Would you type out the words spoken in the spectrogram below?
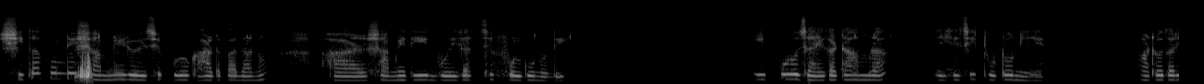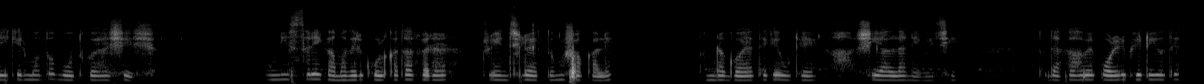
সীতাকুণ্ডের সামনেই রয়েছে পুরো ঘাট বাঁধানো আর সামনে দিয়ে বয়ে যাচ্ছে ফল্গু নদী। এই পুরো জায়গাটা আমরা দেখেছি টোটো নিয়ে। আঠেরো তারিখের মতো বোধগয়া শেষ। উনিশ তারিখ আমাদের কলকাতা ফেরার ট্রেন ছিল একদম সকালে। আমরা গয়া থেকে উঠে শিয়ালদা নেমেছি। তো দেখা হবে পরের ভিডিওতে।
